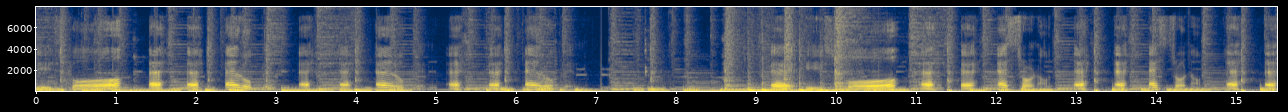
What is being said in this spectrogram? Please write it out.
is for eh eh aeroplane eh eh aeroplane eh eh aeroplane A is for eh eh astronaut. Eh eh astronaut. Eh eh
